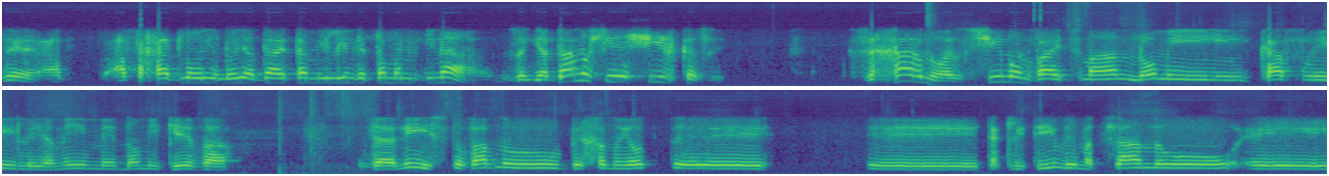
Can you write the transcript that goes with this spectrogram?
זה, אף אחד לא, לא ידע את המילים ואת המנגינה. ידענו שיש שיר כזה. זכרנו, אז שמעון ויצמן, נעמי כפרי, לימים נעמי גבע, ואני הסתובבנו בחנויות אה, אה, תקליטים ומצאנו אה,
